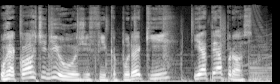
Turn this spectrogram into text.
O recorte de hoje fica por aqui e até a próxima.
